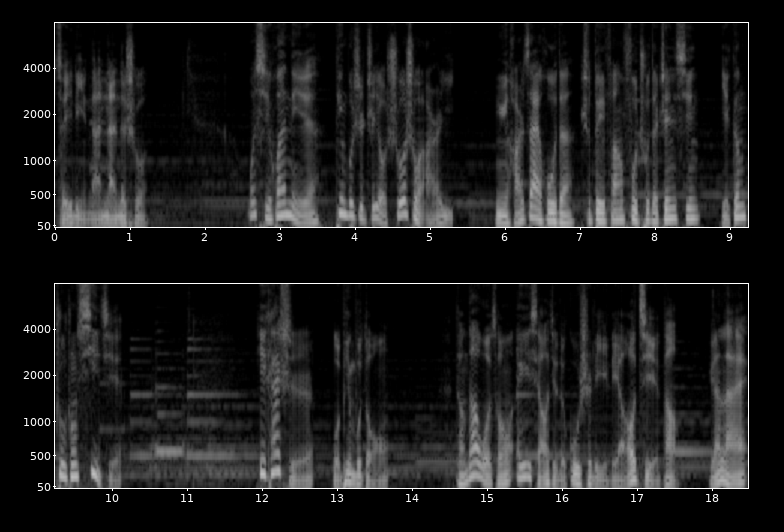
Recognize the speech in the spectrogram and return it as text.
嘴里喃喃地说：“我喜欢你，并不是只有说说而已。女孩在乎的是对方付出的真心，也更注重细节。”一开始我并不懂，等到我从 A 小姐的故事里了解到，原来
